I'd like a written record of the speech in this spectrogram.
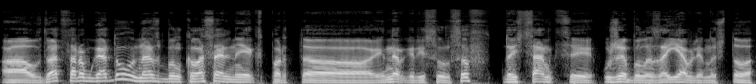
А в 2022 году у нас был колоссальный экспорт э, энергоресурсов, то есть санкции, уже было заявлено, что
